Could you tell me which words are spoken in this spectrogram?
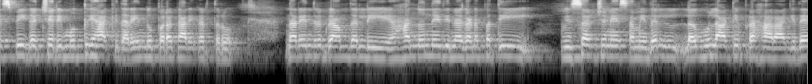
ಎಸ್ ಪಿ ಕಚೇರಿ ಮುತ್ತಿಗೆ ಹಾಕಿದ್ದಾರೆ ಹಿಂದೂ ಪರ ಕಾರ್ಯಕರ್ತರು. ನರೇಂದ್ರ ಗ್ರಾಮದಲ್ಲಿ ಹನ್ನೊಂದನೇ ದಿನ ಗಣಪತಿ ವಿಸರ್ಜನೆ ಸಮಯದಲ್ಲಿ ಲಘು ಲಾಠಿ ಪ್ರಹಾರ ಆಗಿದೆ.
